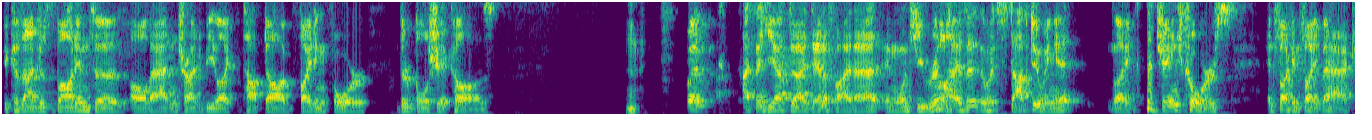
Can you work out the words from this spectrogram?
because I just bought into all that and tried to be like the top dog fighting for their bullshit cause. Hmm. But I think you have to identify that. And once you realize it, stop doing it, like change course and fucking fight back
